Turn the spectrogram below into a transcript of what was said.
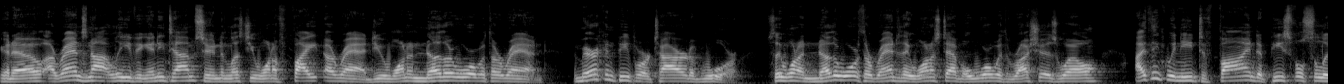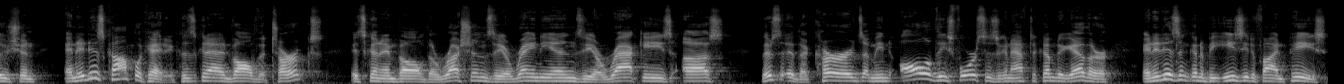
You know, Iran's not leaving anytime soon unless you want to fight Iran. Do you want another war with Iran? American people are tired of war. So they want another war with Iran. Do they want us to have a war with Russia as well? I think we need to find a peaceful solution And it is complicated because it's going to involve the Turks, it's going to involve the Russians, the Iranians, the Iraqis, us. There's uh, the Kurds. I mean, all of these forces are going to have to come together, and it isn't going to be easy to find peace.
